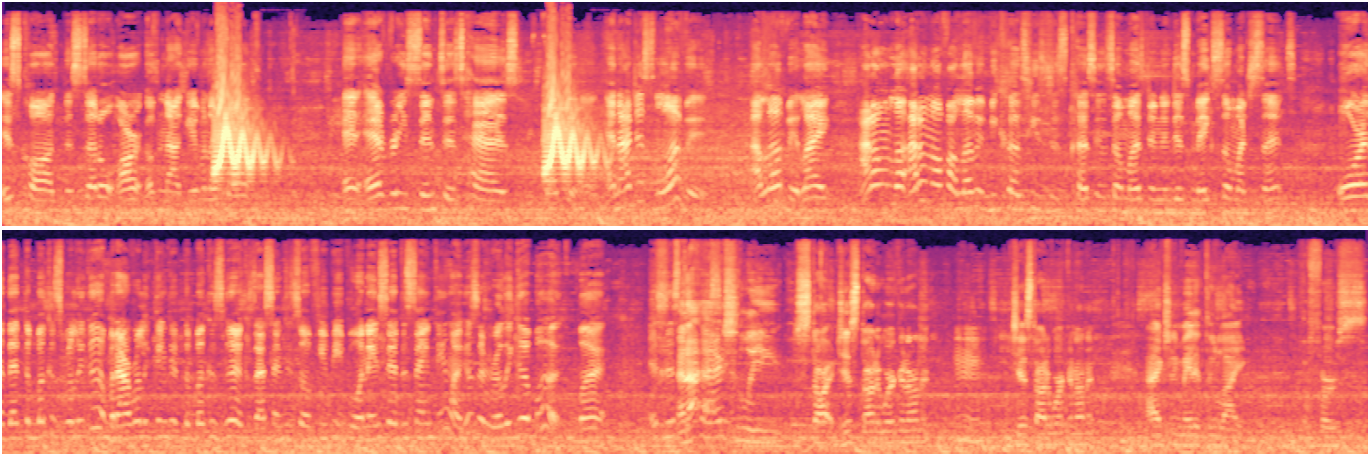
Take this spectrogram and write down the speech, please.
It's called The Subtle Art of Not Giving a Fuck. And every sentence has and I just love it. I love it. Like I don't lo- I don't know if I love it because he's just cussing so much and it just makes so much sense or that the book is really good, but I really think that the book is good because I sent it to a few people and they said the same thing like it's a really good book, but it's just And I actually start just started working on it. Mhm. Just started working on it. I actually made it through like the first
